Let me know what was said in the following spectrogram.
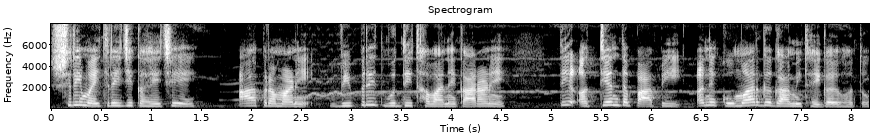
શ્રી મૈત્રીજી કહે છે, આ પ્રમાણે વિપરીત બુદ્ધિ થવાને કારણે તે અત્યંત પાપી અને કુમાર્ગગામી થઈ ગયો હતો.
